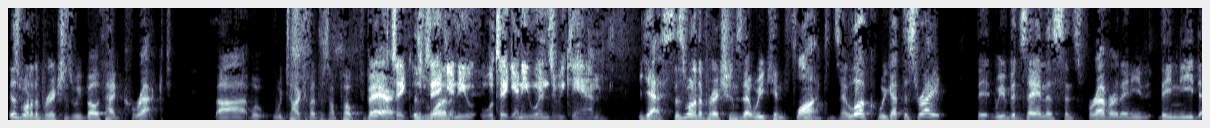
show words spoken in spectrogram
This is one of the predictions we both had correct. Uh, we, we talked about this on Poke the Bear. We'll take, we'll take any, we'll take any wins we can. Yes, this is one of the predictions that we can flaunt and say, look, we got this right. We've been saying this since forever. They need, they need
